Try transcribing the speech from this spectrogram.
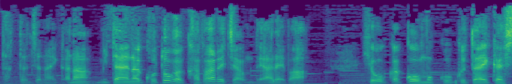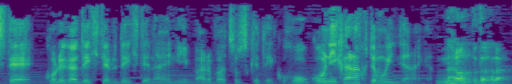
だったんじゃないかな、みたいなことが語れちゃうんであれば、評価項目を具体化して、これができてるできてないに丸抜をつけていく方向に行かなくてもいいんじゃないかな。なるほど。だから、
